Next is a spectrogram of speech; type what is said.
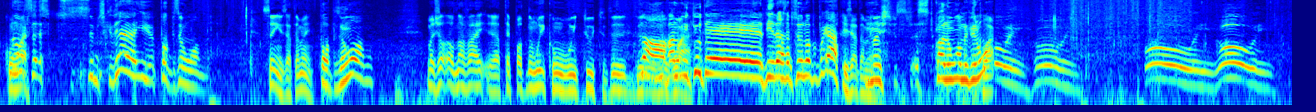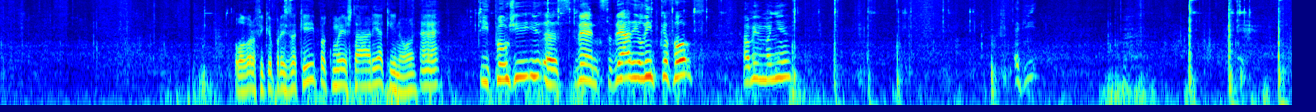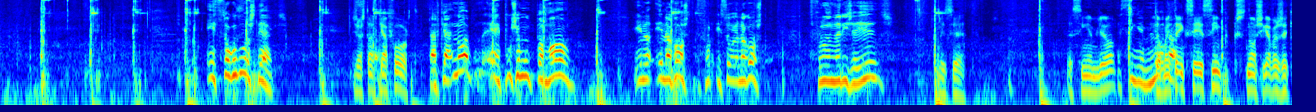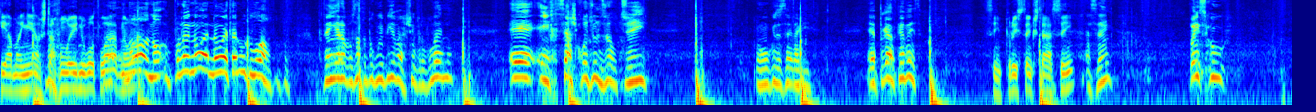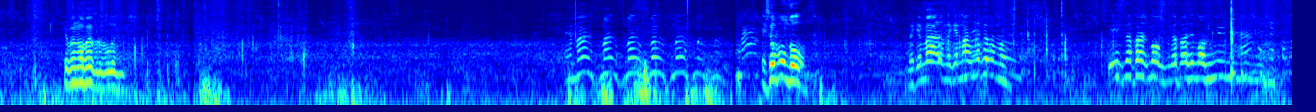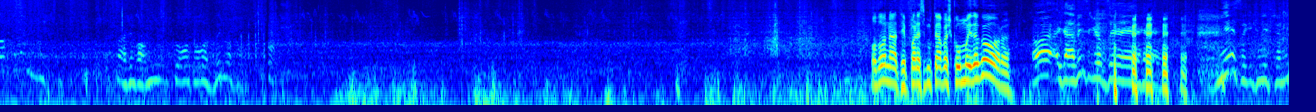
com não, ar. se, se, se me esquider, e pode ser um homem. Sim, exatamente. Pode ser um homem. Mas ele não vai, até pode não ir com o intuito de. de não, vai no intuito é tirar essa pessoa não para pegar. Exatamente. Mas se, se- se tocar num homem vir um Claro. Oi, oi, oi, oi. Ele agora fica preso aqui para comer esta área aqui, não é? É. E depois, e, e, eh, se tiver necessidade, eu limpo que fosse. À meia de manhã. Aqui. Isso são duas tegas. Já está a ficar forte. Está a ficar. Não, é, puxa muito para a mão. Eu não, eu não gosto de, eu sou, eu não gosto de furar o nariz a eles. Exato. Assim é melhor. Assim é melhor. Também tá- tem que ser assim, porque se nós chegavas aqui amanhã, eles estavam aí no outro lado, não, não, é? não, o problema não é, não é estar no outro lado. Porque tem era bastante para comer baixo. O problema é enriquecer as coisas uns outros aí. É uma coisa séria aqui. É pegar de cabeça. Sim, por isso tem que estar assim. Assim. Bem seguro. É para não haver problemas. É manso, manso, manso, manso, manso, manso. Eu sou bondoso. Não quer mais, não quer mais, não quer mais. Isso não faz mal, não faz mal nenhum. Não faz mal nenhum, estou estou a dizer, não faz. Ó Donato, parece-me que estavas com medo agora. Ah, já disse que você é... conhece aqui, conhece já não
